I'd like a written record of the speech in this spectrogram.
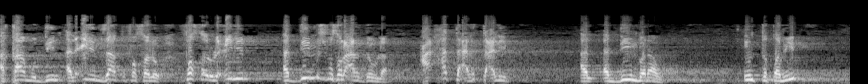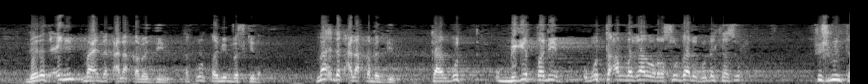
أقاموا الدين العلم ذاته فصلوا فصلوا العلم الدين مش فصلوا على الدولة حتى على التعليم. الدين براو. أنت طبيب قريت علم ما عندك علاقة بالدين. تكون طبيب بس كده. ما عندك علاقة بالدين. كان قلت بقيت طبيب وقلت الله قال والرسول قال يقول لك يا زول فيش انت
